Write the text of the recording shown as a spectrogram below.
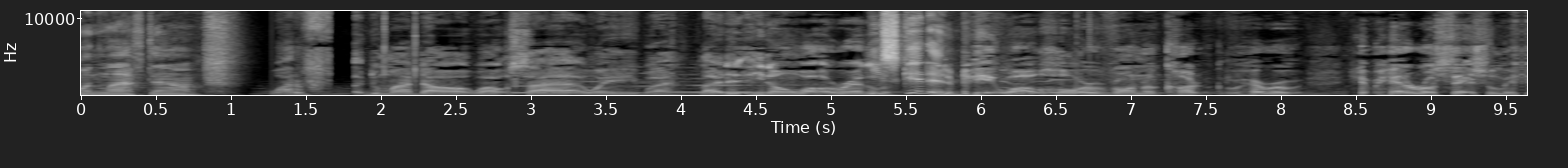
One laugh down. Why the fuck do my dog walk sideways, boy? Like he don't walk regular. He's skidding. The pit walk horizontal, hetero, heterosexually.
